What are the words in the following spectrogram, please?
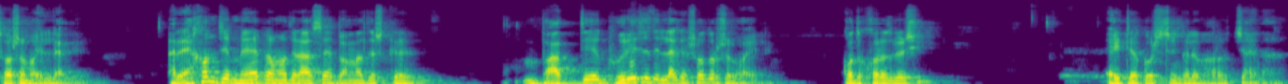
ছশো মাইল লাগে। আর এখন যে ম্যাপ আমাদের আছে, বাংলাদেশকে বাদ দিয়ে ঘুরে যদি লাগে সতেরোশো মাইল। কত খরচ বেশি? এইটা কোশ্চেন গেলে ভারত চায় না।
